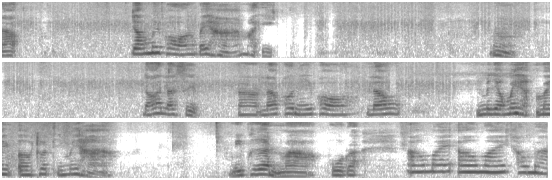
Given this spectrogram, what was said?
แล้ว ยังไม่พอไปหามาอีก อืมร้อยละสิบอ่าแล้วพอนี้พอแล้วมันยังไม่ไม่เออโทษทีไม่หา มีเพื่อนมาพูดว่า เอาไหมเอาไหมเข้ามา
